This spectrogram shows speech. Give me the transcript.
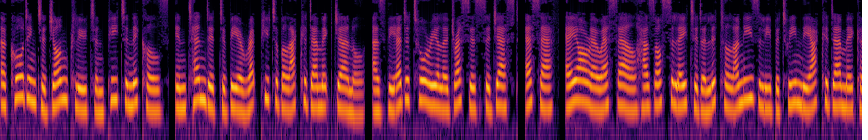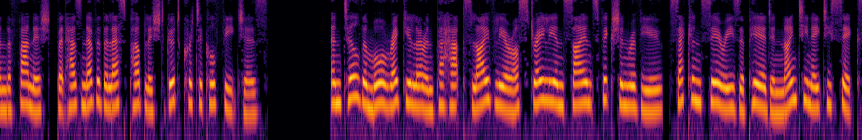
According to John Clute and Peter Nichols, intended to be a reputable academic journal, as the editorial addresses suggest, SF, AROSL has oscillated a little uneasily between the academic and the fannish, but has nevertheless published good critical features. Until the more regular and perhaps livelier Australian Science Fiction Review, second series appeared in 1986,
